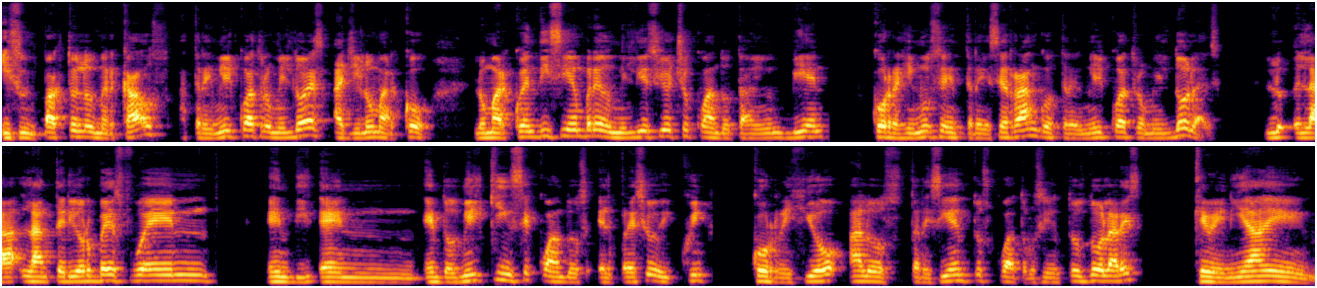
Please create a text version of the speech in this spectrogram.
y su impacto en los mercados a 3 mil, 4 mil dólares, allí lo marcó. Lo marcó en diciembre de 2018 cuando también corregimos entre ese rango, 3 mil, 4 mil dólares. La, anterior vez fue en, en, en, 2015 cuando el precio de Bitcoin corrigió a los 300, 400 dólares que venía de,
